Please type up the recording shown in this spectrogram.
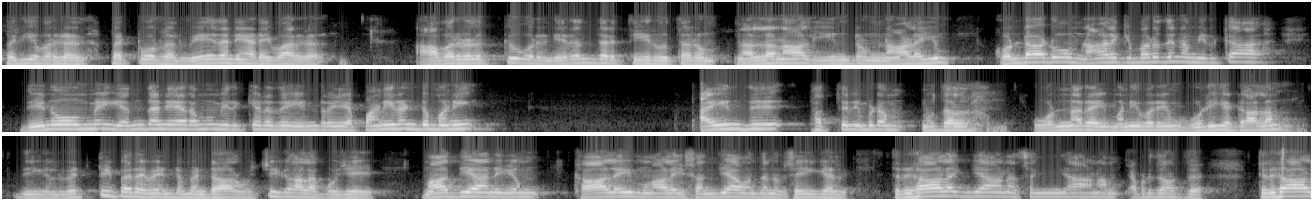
பெரியவர்கள் பெற்றோர்கள் வேதனை அடைவார்கள். அவர்களுக்கு ஒரு நிரந்தர தீர்வு தரும். நல்ல நாள் இன்றும் நாளையும் கொண்டாடுவோம். நாளைக்கு மறுதினம் இருக்கா? தினமுமே எந்த நேரமும் இருக்கிறது. இன்றைய பனிரெண்டு மணி ஐந்து பத்து நிமிடம் முதல் ஒன்றரை மணி வரையும் குளிக காலம். நீங்கள் வெற்றி பெற வேண்டுமென்றால் உச்சிகால பூஜை மாத்தியானிகம் காலை மாலை சந்தியாவந்தனம் செய்யுங்கள். திரிகால ஞான சஞ்ஞானம் அப்படி தான் திரிகால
